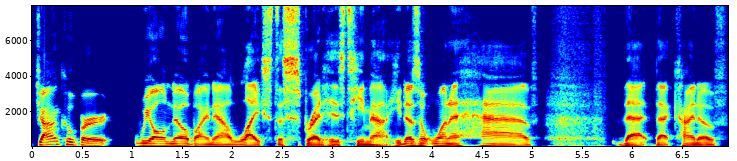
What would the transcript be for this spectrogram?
Jon Cooper, we all know by now, likes to spread his team out. He doesn't want to have that that kind of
